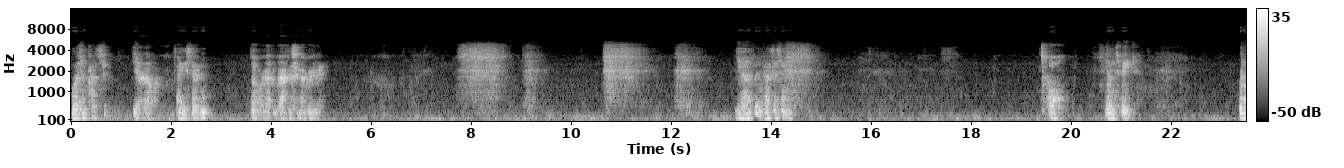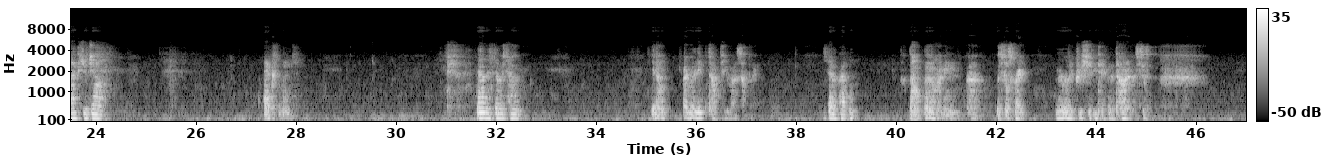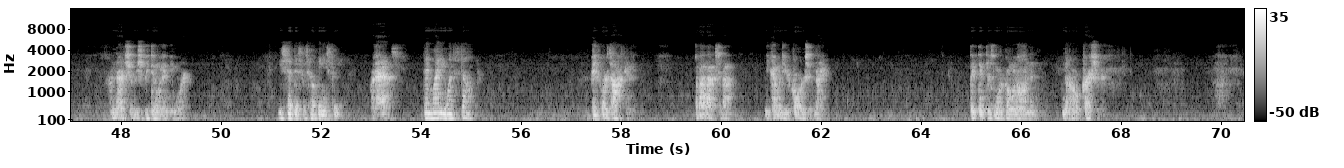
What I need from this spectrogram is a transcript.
What's a posture? Yeah, that one. Are you certain? No, we're having practicing my breathing. You have been practicing. T'Pol. Don't speak. Relax your jaw. Excellent. Now the store's home. You know, I really need to talk to you about something. Is there a problem? No, no, no. I mean, uh, this feels great. And I really appreciate you taking the time. It's just, I'm not sure we should be doing it anymore. You said this was helping you sleep. What has? Then why do you want to stop? People are talking about us, about me coming to your quarters at night. They think there's more going on than no pressure.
